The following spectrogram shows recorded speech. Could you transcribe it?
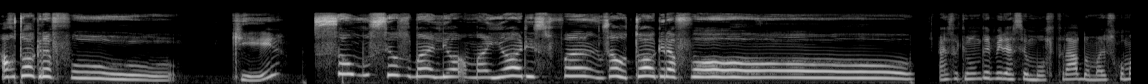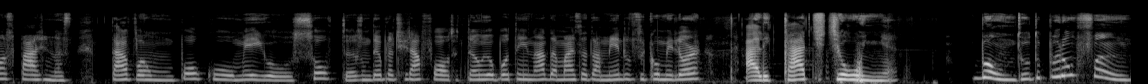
Autógrafo! Que? Somos seus maiores fãs! Autógrafo! Essa aqui não deveria ser mostrado, mas como as páginas estavam um pouco meio soltas, não deu pra tirar foto. Então eu botei nada mais nada menos do que o melhor alicate de unha. Bom, tudo por um fã,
